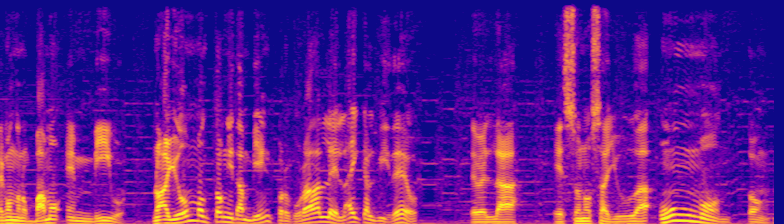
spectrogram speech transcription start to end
de cuando nos vamos en vivo. Nos ayuda un montón y también procura darle like al video. De verdad, eso nos ayuda un montón.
